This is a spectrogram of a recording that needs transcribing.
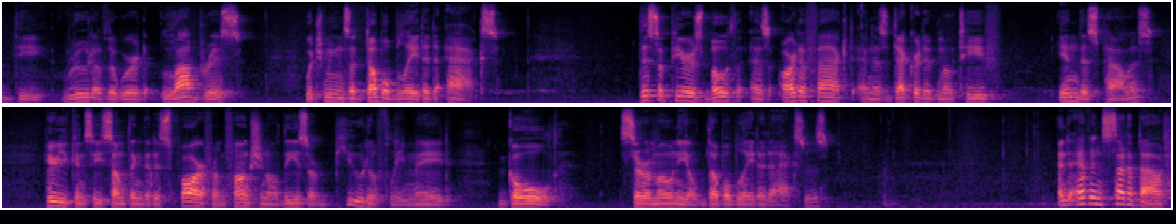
the root of the word labrys, which means a double-bladed axe. This appears both as artifact and as decorative motif in this palace. Here you can see something that is far from functional. These are beautifully made gold ceremonial double-bladed axes. And Evans set about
